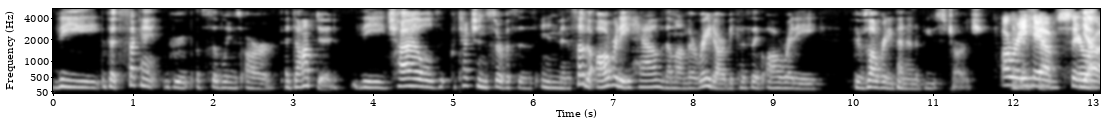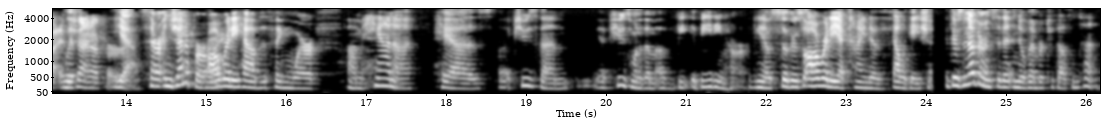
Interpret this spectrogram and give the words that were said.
the the second group of siblings are adopted, the child protection services in Minnesota already have them on their radar because they've already there's already been an abuse charge. Already have them. Sarah Yeah, and with- Jennifer. Yeah, Sarah and Jennifer Right. already have the thing where um, Hannah has accused them, accused one of them of be- beating her. You know, so there's already a kind of allegation. There's another incident in November 2010.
